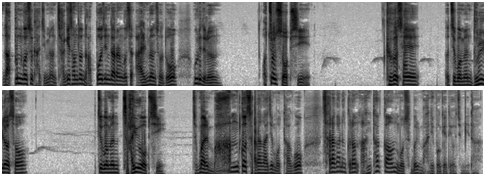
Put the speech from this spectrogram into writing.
나쁜 것을 가지면 자기 삶도 나빠진다는 것을 알면서도 우리들은 어쩔 수 없이 그것에 어찌 보면 눌려서 어찌 보면 자유 없이 정말 마음껏 사랑하지 못하고 살아가는 그런 안타까운 모습을 많이 보게 되어집니다.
